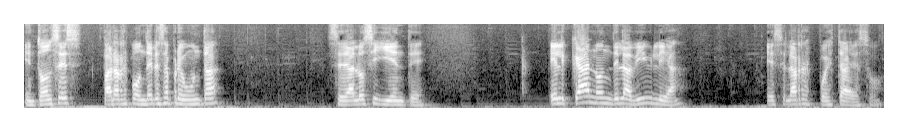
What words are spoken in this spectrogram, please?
Entonces, para responder esa pregunta, se da lo siguiente. El canon de la Biblia es la respuesta a eso.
